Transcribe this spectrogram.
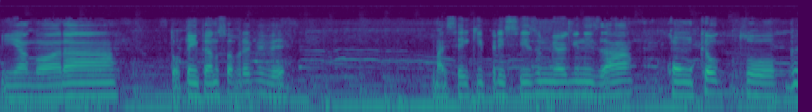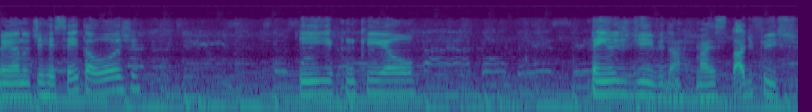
E agora tô tentando sobreviver. Mas sei que preciso me organizar com o que eu tô ganhando de receita hoje e com o que eu tenho de dívida, mas tá difícil.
